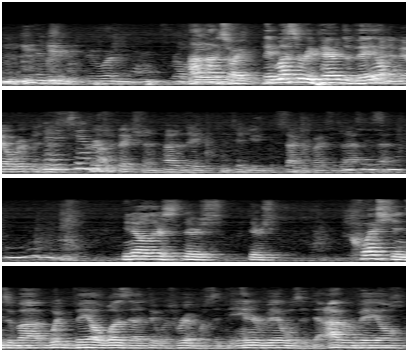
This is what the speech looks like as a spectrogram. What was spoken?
Empty, it wasn't Yeah. I, I'm sorry, they must have repaired the When the veil. veil ripped in In his a temple. crucifixion, how did they continue the sacrifices after that? You know, there's there's there's questions about what veil was that that was ripped. Was it the inner veil? Was it the outer veil?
